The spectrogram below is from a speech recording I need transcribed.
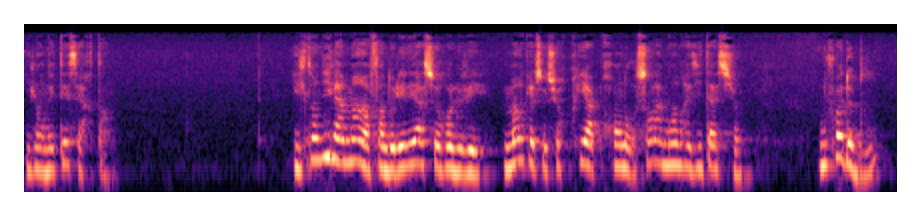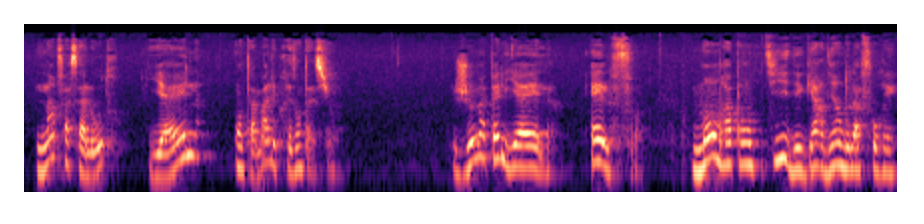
il en était certain. Il tendit la main afin de l'aider à se relever, main qu'elle se surprit à prendre sans la moindre hésitation. Une fois debout, l'un face à l'autre, Yaël entama les présentations. Je m'appelle Yaël, elfe, membre apprenti des gardiens de la forêt.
